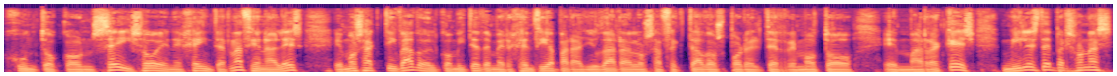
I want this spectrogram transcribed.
junto con seis ONG internacionales, hemos activado el comité de emergencia para ayudar a los afectados por el terremoto en Marrakech. Miles de personas,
